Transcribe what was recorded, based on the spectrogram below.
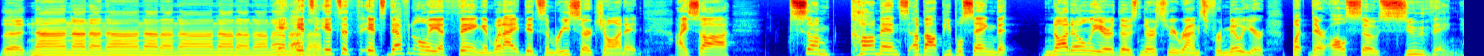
The na na na na na na na na na na na. It- it's it's a it's definitely a thing. And when I did some research on it, I saw some comments about people saying that not only are those nursery rhymes familiar, but they're also soothing.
